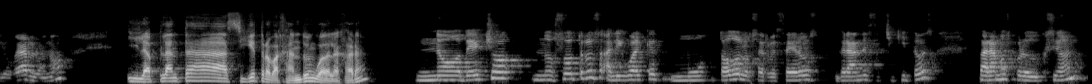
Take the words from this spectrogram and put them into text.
lograrlo, ¿no? ¿Y la planta sigue trabajando en Guadalajara? No, de hecho, nosotros, al igual que todos los cerveceros grandes y chiquitos, paramos producción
